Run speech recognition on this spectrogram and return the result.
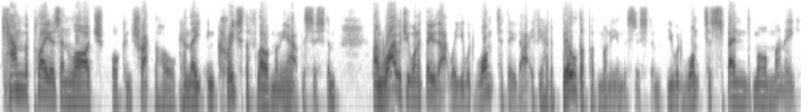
can the players enlarge or contract the hole? Can they increase the flow of money out of the system? And why would you want to do that? Well, you would want to do that if you had a build up of money in the system. You would want to spend more money.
